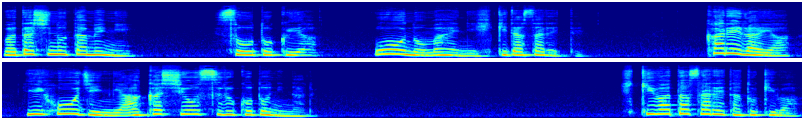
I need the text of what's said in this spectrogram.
私のために総督や王の前に引き出されて彼らや違法人に証しをすることになる。引き渡された時は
